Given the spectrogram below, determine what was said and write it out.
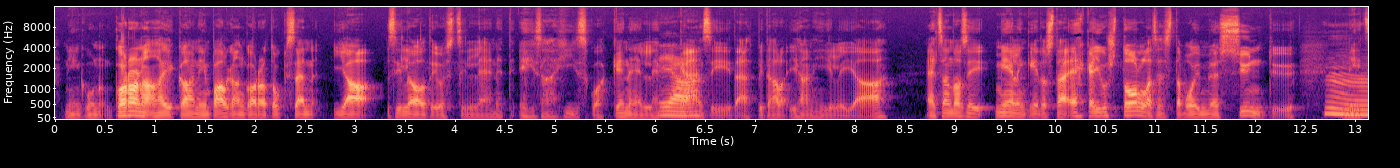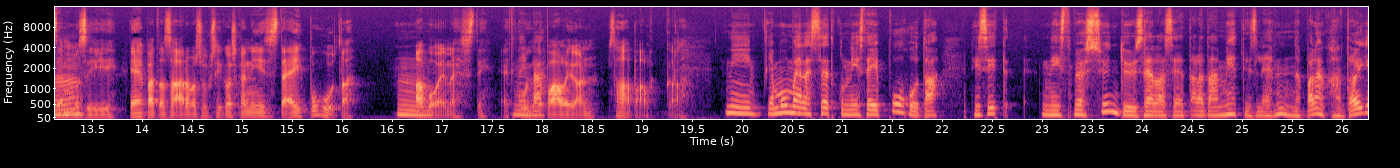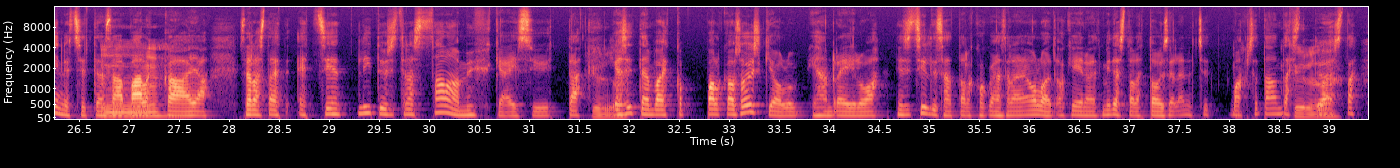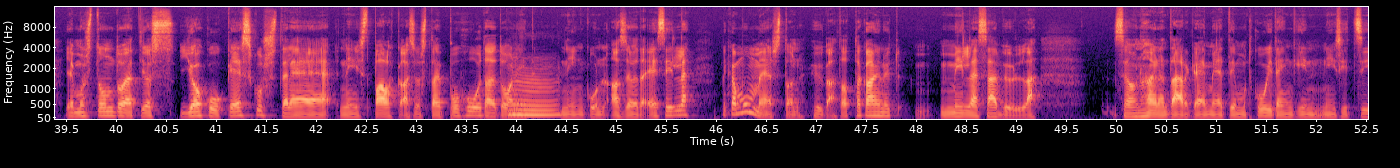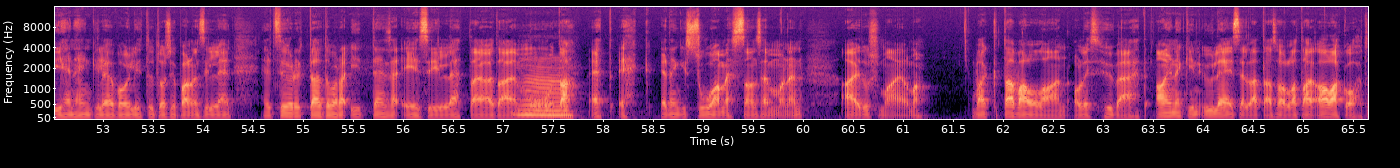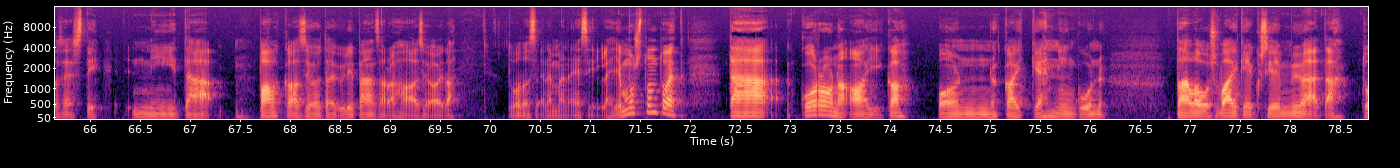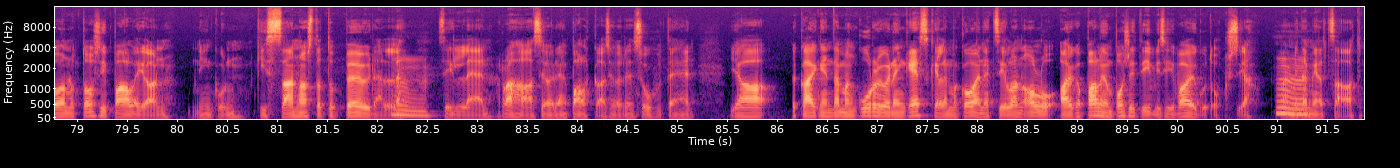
niin kuin korona-aikaa niin palkankorotuksen, ja sille oltiin just silleen, että ei saa hiiskua kenellekään Joo. siitä, että pitää olla ihan hiljaa. Että se on tosi mielenkiintoista. Ehkä just tollasesta voi myös syntyä mm. niitä semmoisia epätasa-arvoisuuksia, koska niistä ei puhuta mm. avoimesti, että kuinka Niinpä. paljon saa palkkaa. Niin, ja mun mielestä se, että kun niistä ei puhuta, niin sit niistä myös syntyy sellaisia, että aletaan miettiä silleen, hm, no paljonkohan toikin nyt sitten saa mm. palkkaa, ja sellaista, että, että siihen liittyy sitten sellaista salamyhkäisyyttä. Kyllä. Ja sitten vaikka palkkaus olisikin ollut ihan reilua, niin sitten silti saattaa olla koko ajan sellainen olo, että okei, no että mitäs tuolle toiselle nyt sitten maksetaan tästä Kyllä. työstä. Ja musta tuntuu, että jos joku keskustelee niistä palkka-asioista tai puhuu tai tuo mm. niitä niin kuin, asioita esille, mikä mun mielestä on hyvä, totta kai nyt millä sävyllä, se on aina tärkeä miettiä, mutta kuitenkin niin sit siihen henkilöön voi liittyä tosi paljon silleen, että se yrittää tuoda itteensä esille tai jotain mm. muuta. Että ehkä etenkin Suomessa on semmoinen ajatusmaailma. Vaikka tavallaan olisi hyvä, että ainakin yleisellä tasolla tai alakohtaisesti niitä palkka-asioita ja ylipäänsä raha-asioita tuotaisiin enemmän esille. Ja musta tuntuu, että tämä korona-aika on kaikkien niin kuin, talousvaikeuksien myötä tuonut tosi paljon niin kuin kissa on nostettu pöydälle mm. silleen raha-asioiden ja palkka-asioiden suhteen. Ja kaiken tämän kurjuuden keskellä mä koen, että sillä on ollut aika paljon positiivisia vaikutuksia. Vai mm. mitä mieltä sä oot?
